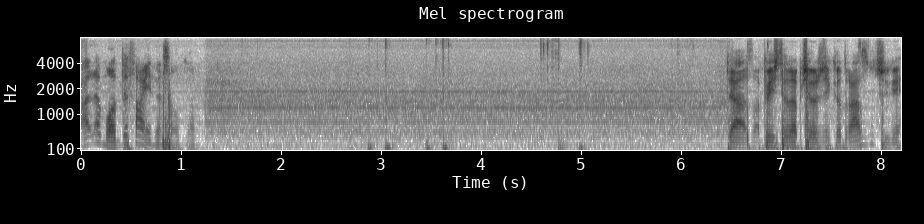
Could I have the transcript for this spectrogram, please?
Ale mody fajne są tam. A zapiąć ten obciążnik od razu, czy nie?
